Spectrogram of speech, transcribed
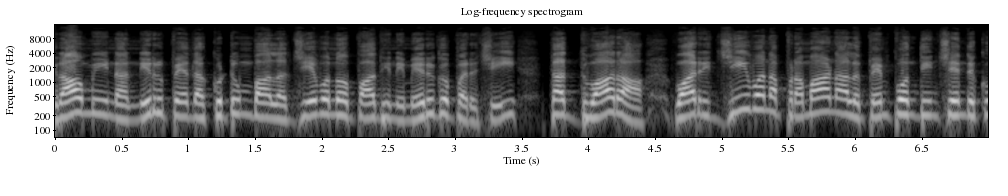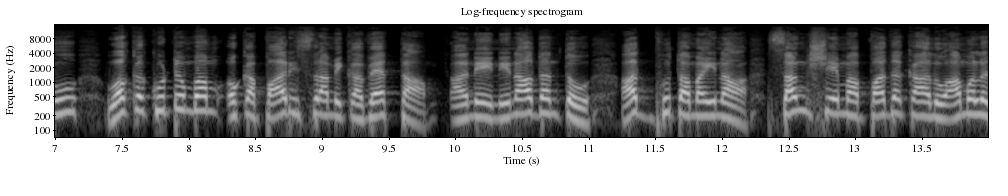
గ్రామీణ నిరుపేద కుటుంబాల జీవనోపాధిని మెరుగుపరిచి తద్వారా వారి జీవన ప్రమాణాలు పెంపొందించేందుకు ఒక కుటుంబం ఒక పారిశ్రామికవేత్త అనే నినాదంతో అద్భుతమైన సంక్షేమ పథకాలు అమలు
